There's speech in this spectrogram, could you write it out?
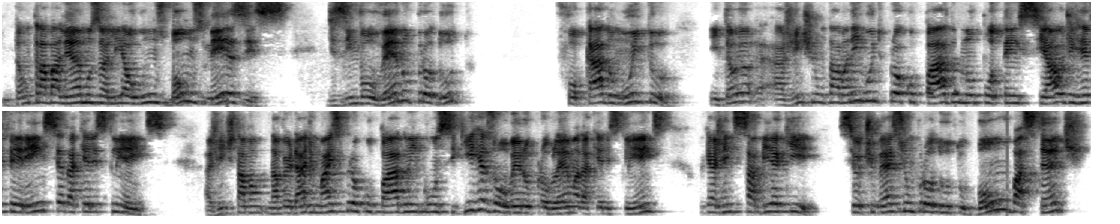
Então trabalhamos ali alguns bons meses desenvolvendo o produto, focado muito. Então eu, a gente não estava nem muito preocupado no potencial de referência daqueles clientes a gente estava, na verdade, mais preocupado em conseguir resolver o problema daqueles clientes, porque a gente sabia que se eu tivesse um produto bom o bastante,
